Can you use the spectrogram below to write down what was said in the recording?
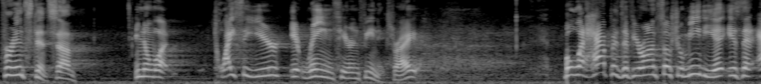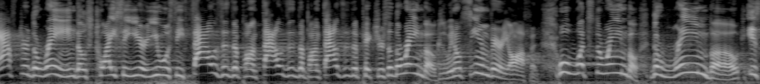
For instance, um, you know what? Twice a year, it rains here in Phoenix, right? But what happens if you're on social media is that after the rain, those twice a year, you will see thousands upon thousands upon thousands of pictures of the rainbow because we don't see them very often. Well, what's the rainbow? The rainbow is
